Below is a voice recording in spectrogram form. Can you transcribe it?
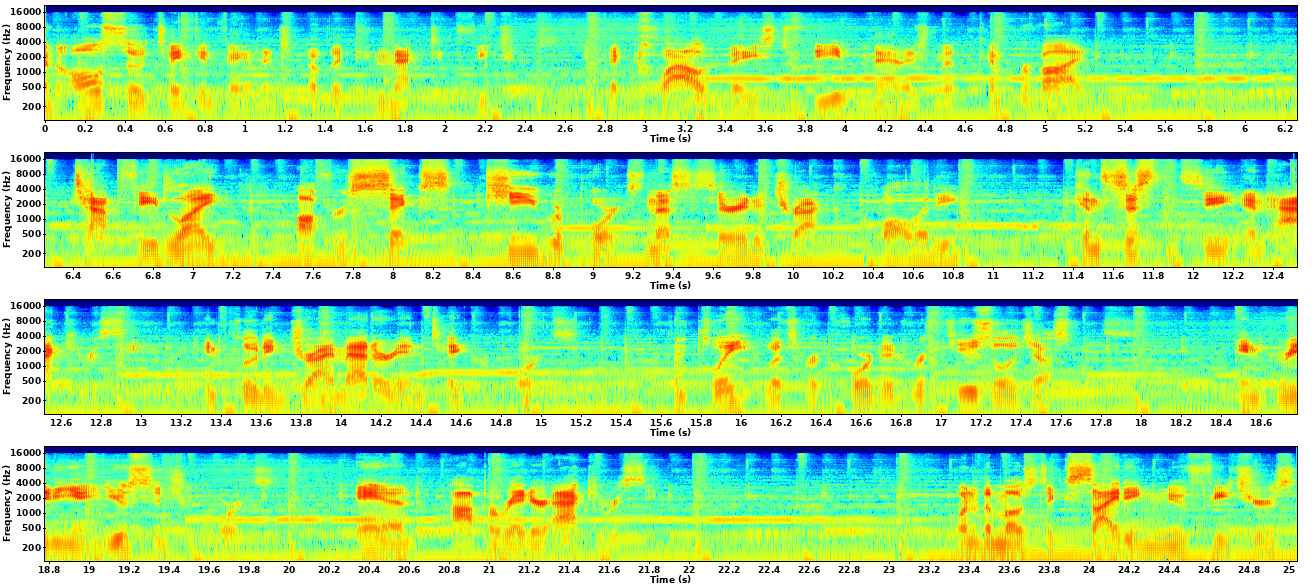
can also take advantage of the connected features that cloud based feed management can provide. TapFeed Lite offers six key reports necessary to track quality, consistency, and accuracy, including dry matter intake reports, complete with recorded refusal adjustments, ingredient usage reports, and operator accuracy. One of the most exciting new features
